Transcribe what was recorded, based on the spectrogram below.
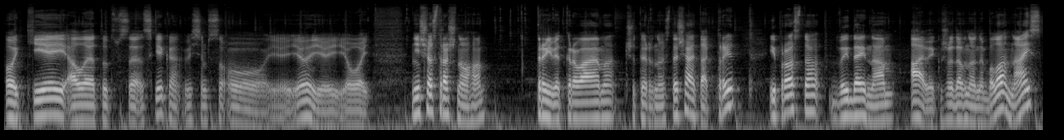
Окей, але тут все. Скільки? 800. Ой-ой-ой-ой. Нічого страшного. 3 відкриваємо, 4 не вистачає. Так, 3. І просто видай нам авік. Вже давно не було. Найс.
